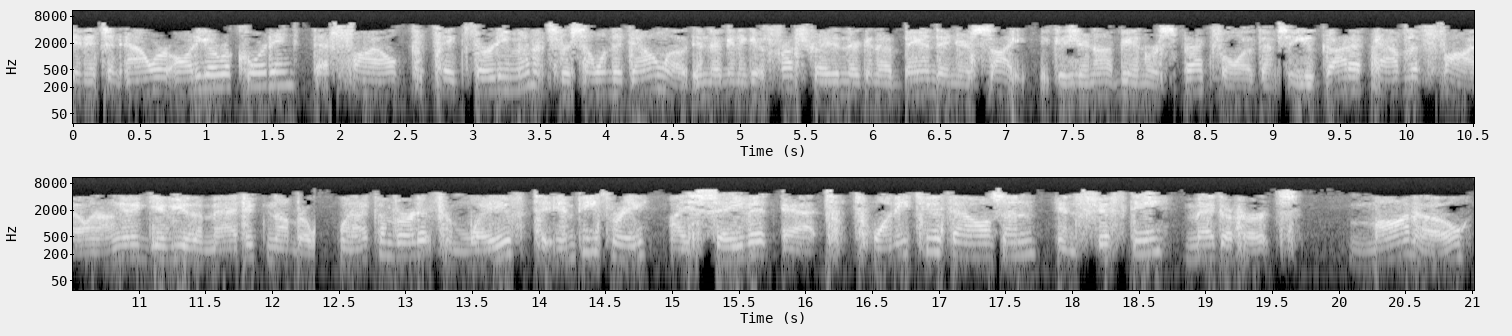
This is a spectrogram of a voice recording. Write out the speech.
and it's an hour audio recording, that file could take 30 minutes for someone to download, and they're going to get frustrated and they're going to abandon your site because you're not being respectful of them. So you've got to have the file, and I'm going to give you the magic number. When I convert it from WAV to MP3, I save it at 22,050 megahertz, mono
